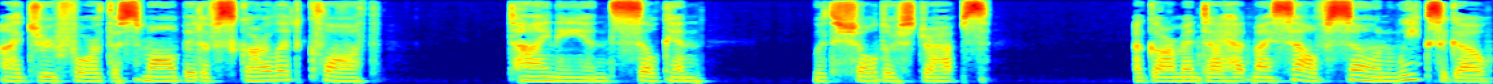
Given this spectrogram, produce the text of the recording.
I drew forth a small bit of scarlet cloth, tiny and silken, with shoulder straps, a garment I had myself sewn weeks ago,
